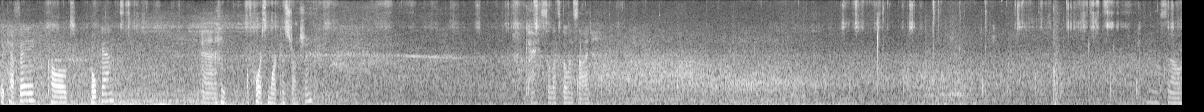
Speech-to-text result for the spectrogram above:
the cafe called Bokan, and of course, more construction. Okay, so let's go inside. So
